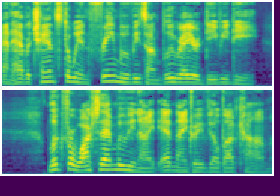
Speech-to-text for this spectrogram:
and have a chance to win free movies on Blu ray or DVD. Look for Watch That Movie Night at nitrateville.com.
